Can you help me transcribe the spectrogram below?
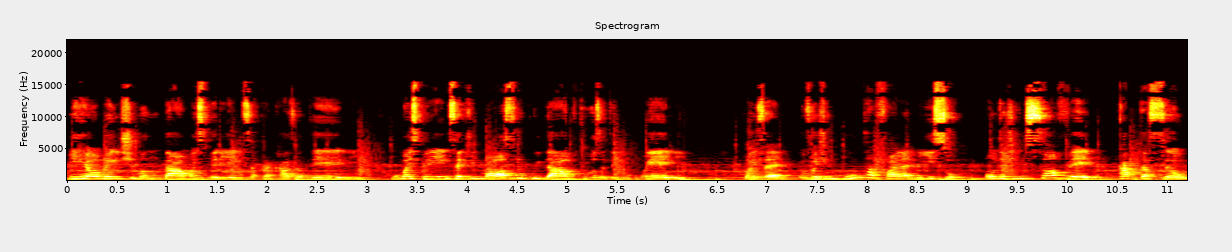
e realmente mandar uma experiência para casa dele, uma experiência que mostre o cuidado que você tem com ele. Pois é, eu vejo muita falha nisso, onde a gente só vê captação,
